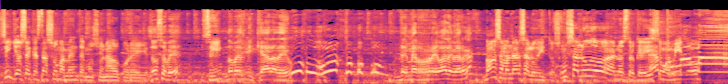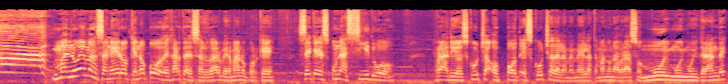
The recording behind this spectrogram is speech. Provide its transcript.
Sí, yo sé que estás sumamente emocionado por ello. ¿No se ve? Sí. ¿No ves mi cara de... uh, uh, uh, uh, de me revale verga? Vamos a mandar saluditos. Un saludo a nuestro queridísimo ¡A tu amigo mamá! Manuel Manzanero, que no puedo dejarte de saludar, mi hermano, porque sé que eres un asiduo radio escucha o pod escucha de la memela. Te mando un abrazo muy, muy, muy grande.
